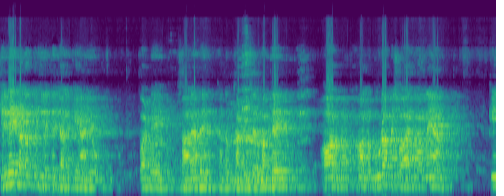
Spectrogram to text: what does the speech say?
ਜਿੰਨੇ ਕਦਮ ਤੁਸੀਂ ਇੱਥੇ ਚੱਲ ਕੇ ਆਏ ਹੋ, ਤੁਹਾਡੇ ਸਾਰਿਆਂ ਦੇ ਕਦਮ ਸਾਡੇ ਸਿਰ ਮੱਥੇ। ਔਰ ਤੁਹਾਨੂੰ ਪੂਰਾ ਵਿਸ਼ਵਾਸ ਦਿਵਾਉਂਦੇ ਆ ਕਿ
